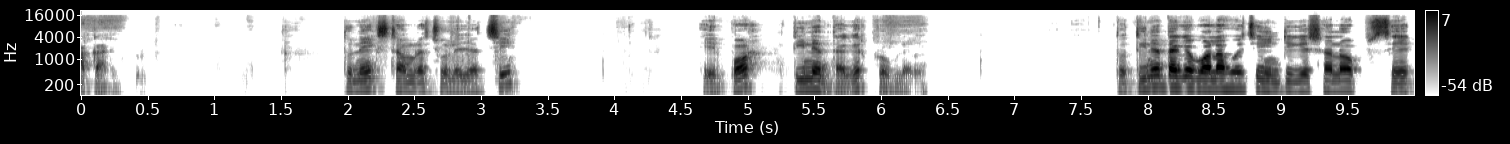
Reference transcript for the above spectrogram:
আকারে। তো নেক্সট আমরা চলে যাচ্ছি এরপর তিনের দাগের প্রবলেমে তো তিনের দাগে বলা হয়েছে integration of sec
